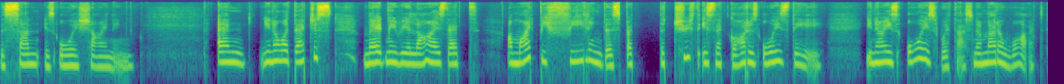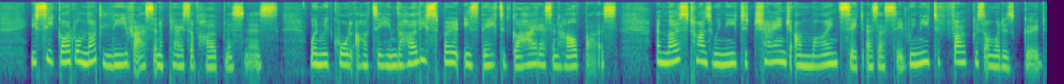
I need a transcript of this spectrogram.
the sun is always shining. And you know what? That just made me realize that I might be feeling this, but the truth is that God is always there. You know, He's always with us, no matter what. You see, God will not leave us in a place of hopelessness when we call out to Him. The Holy Spirit is there to guide us and help us. And most times we need to change our mindset, as I said. We need to focus on what is good.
